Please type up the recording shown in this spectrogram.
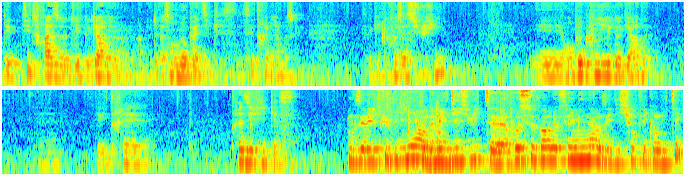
des petites phrases d'Hildegarde un peu de façon homéopathique. C'est très bien parce que quelquefois ça suffit. Mais on peut prier Hildegarde. Elle est très, efficace. Vous avez publié en 2018 euh, Recevoir le féminin aux éditions Fécondité.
